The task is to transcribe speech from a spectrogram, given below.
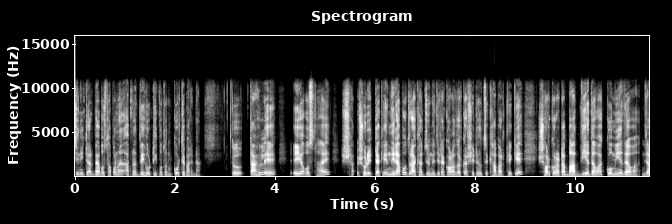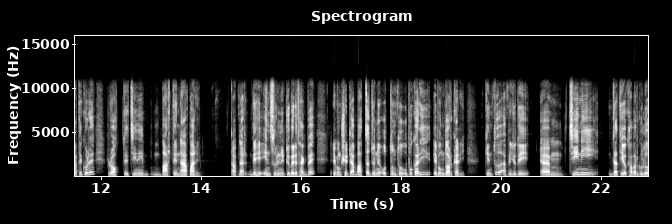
চিনিটার ব্যবস্থাপনা আপনার দেহ ঠিক মতন করতে পারে না। তো তাহলে এই অবস্থায় শরীরটাকে নিরাপদ রাখার জন্য যেটা করা দরকার সেটা হচ্ছে খাবার থেকে শর্করাটা বাদ দিয়ে দেওয়া, কমিয়ে দেওয়া। যাতে করে রক্তে চিনি বাড়তে না পারে। আপনার দেহে ইনসুলিন একটু বেড়ে থাকবে এবং সেটা বাচ্চার জন্য অত্যন্ত উপকারী এবং দরকারি। কিন্তু আপনি যদি চিনি জাতীয় খাবারগুলো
